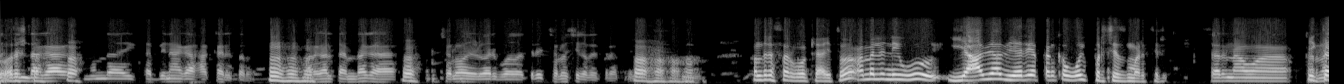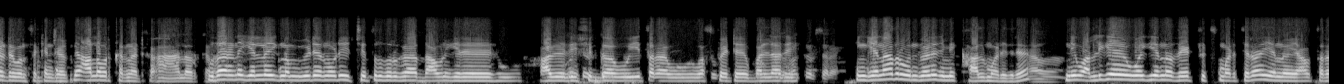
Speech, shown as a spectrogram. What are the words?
ಅರಿಶಿನದಾಗ ಮುಂದ ಈ ಕಬ್ಬಿನಾಗ ಹಾಕಾರಿ ಸರ್. ಮಳೆಗಾಲ ಟೈಮ್ದಾಗ. ಚಲೋ ಇಳುವರಿ ಬೆಳದೈತ್ರಿ ಚಲೋ ಸಿಗದೈತ್ರಿ. ಅಂದ್ರೆ ಸರ್ ಓಕೆ ಆಯ್ತು. ಆಮೇಲೆ ನೀವು ಯಾವ್ಯಾವ ಏರಿಯಾ ತನಕ ಹೋಗಿ ಪರ್ಚೇಸ್ ಮಾಡ್ತೀರಿ? ಸರ್ ನಾವು ಈಗ ತಡ್ರಿ ಒಂದ್ ಸೆಕೆಂಡ್ ಹೇಳ್ತೀನಿ. All over Karnataka all over ಉದಾಹರಣೆಗೆ ಎಲ್ಲ ಈಗ ನಮ್ ವಿಡಿಯೋ ನೋಡಿ ಚಿತ್ರದುರ್ಗ ದಾವಣಗೆರೆ ಹಾವೇರಿ ಶಿಗ್ಗಾವು ಈ ತರ ಹೊಸಪೇಟೆ ಬಳ್ಳಾರಿ. ಹಿಂಗೇನಾದ್ರು ಹಿಂಗ ಏನಾದ್ರು ಒಂದ್ ವೇಳೆ ನಿಮಗೆ ಕಾಲ್ ಮಾಡಿದ್ರೆ ನೀವು ಅಲ್ಲಿಗೆ ಹೋಗಿ ಏನೋ ರೇಟ್ ಫಿಕ್ಸ್ ಮಾಡ್ತೀರಾ ಏನು ಯಾವ ತರ?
